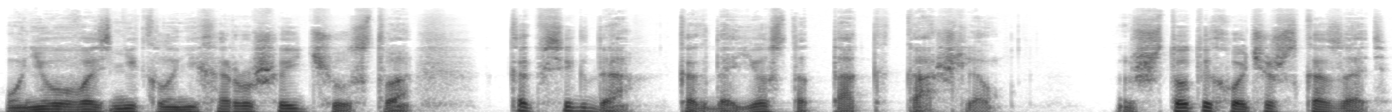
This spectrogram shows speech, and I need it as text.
У него возникло нехорошее чувство, как всегда, когда Йоста так кашлял. Что ты хочешь сказать?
